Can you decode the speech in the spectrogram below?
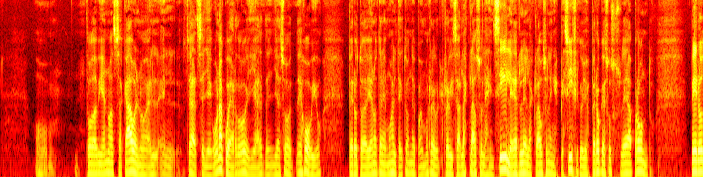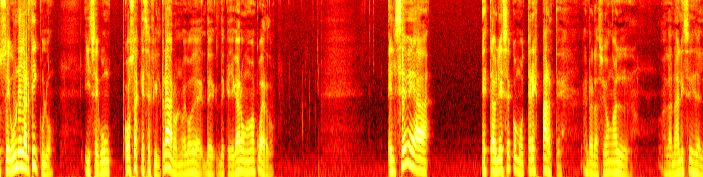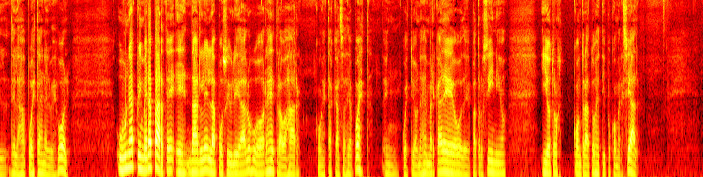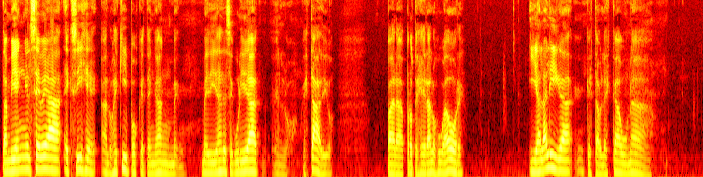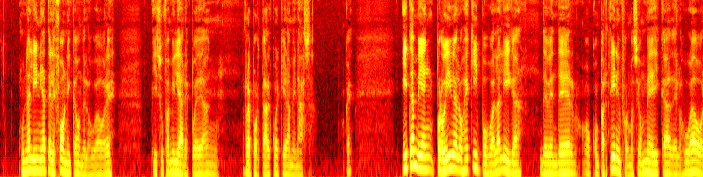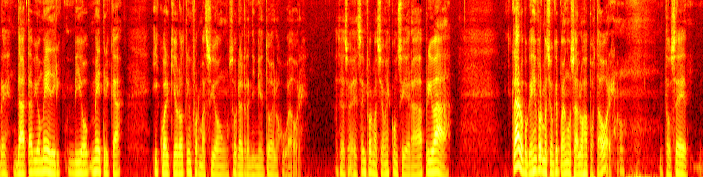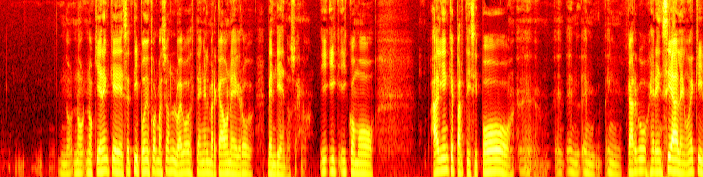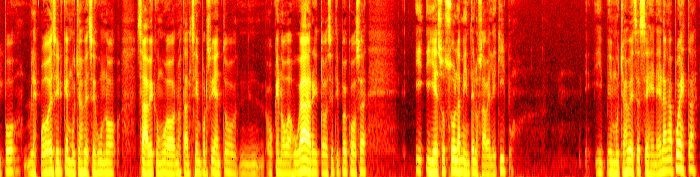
Todavía no ha sacado el, el, O sea, se llegó a un acuerdo y ya, eso es obvio, pero todavía no tenemos el texto donde podemos revisar las cláusulas en sí, leerle las cláusulas en específico. Yo espero que eso suceda pronto. Pero según el artículo y según cosas que se filtraron luego de, que llegaron a un acuerdo, el CBA establece como tres partes en relación al, análisis de las apuestas en el béisbol. Una primera parte es darle la posibilidad a los jugadores de trabajar con estas casas de apuestas en cuestiones de mercadeo, de patrocinio y otros contratos de tipo comercial. También el CBA exige a los equipos que tengan medidas de seguridad en los estadios para proteger a los jugadores y a la liga que establezca una, una línea telefónica donde los jugadores y sus familiares puedan reportar cualquier amenaza. Y también prohíbe a los equipos o a la liga de vender o compartir información médica de los jugadores, data biométrica y cualquier otra información sobre el rendimiento de los jugadores. esa información es considerada privada. Claro, porque es información que pueden usar los apostadores. Entonces, no, quieren que ese tipo de información luego esté en el mercado negro vendiéndose. y como alguien que participó eh, en, cargo gerencial en un equipo, les puedo decir que muchas veces uno sabe que un jugador no está al 100% mm, o que no va a jugar y todo ese tipo de cosas. Y, eso solamente lo sabe el equipo. Y, y, muchas veces se generan apuestas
